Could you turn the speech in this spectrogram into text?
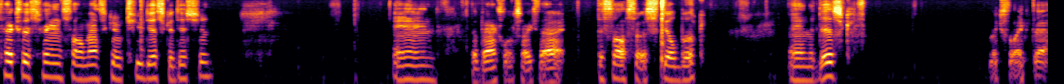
Texas Chainsaw Massacre 2 Disc Edition. And the back looks like that. This is also a steel book. And the disc looks like that.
